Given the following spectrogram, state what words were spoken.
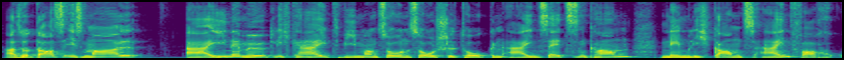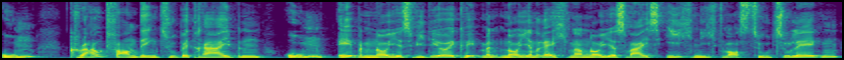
Also das ist mal eine Möglichkeit, wie man so einen Social Token einsetzen kann, nämlich ganz einfach, um Crowdfunding zu betreiben, um eben neues Videoequipment, neuen Rechner, neues weiß ich nicht was zuzulegen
